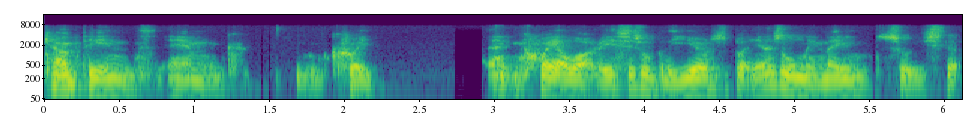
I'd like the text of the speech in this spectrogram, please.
campaigned um, quite quite a lot of races over the years, but he is only nine, so he's got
